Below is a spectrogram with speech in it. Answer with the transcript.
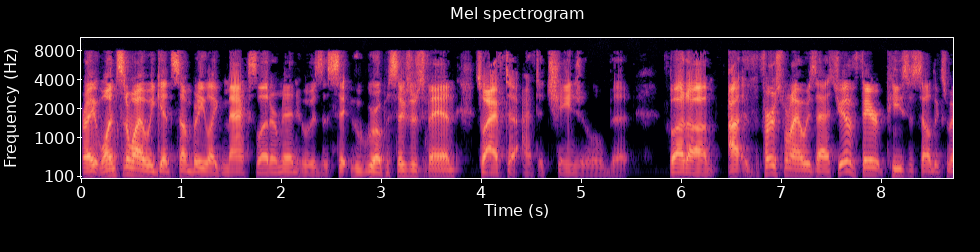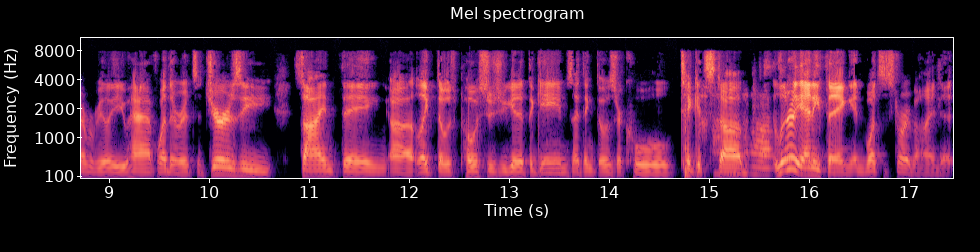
Right. Once in a while, we get somebody like Max Letterman, who is a who grew up a Sixers fan, so I have to I have to change it a little bit. But um, I, the first one I always ask: Do you have a favorite piece of Celtics memorabilia you have? Whether it's a jersey, sign thing, uh, like those posters you get at the games. I think those are cool. Ticket stub, uh, literally anything. And what's the story behind it?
